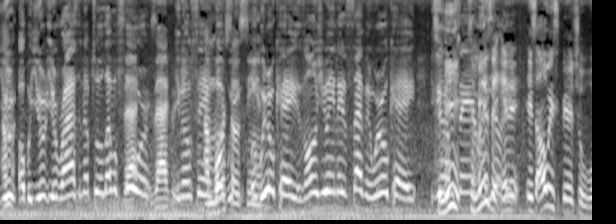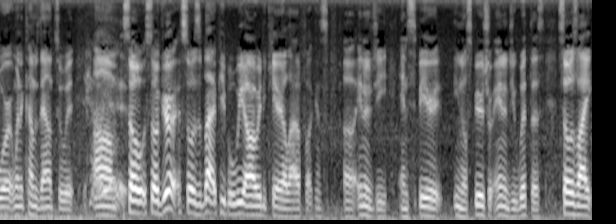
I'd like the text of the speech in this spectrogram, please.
you're, oh, but you're you're rising up to a level Exactly, four. exactly. You know what I'm saying? I'm more but so we, seeing- But we're okay as long as you ain't at seven. We're okay. You to get what me, I'm saying? to me, Like, it's, an, yo, ener- it's always spiritual war when it comes down to it. Um, yeah. so, so if you're, so as black people, we already carry a lot of fucking uh, energy and spirit, you know, spiritual energy with us. So it's like,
